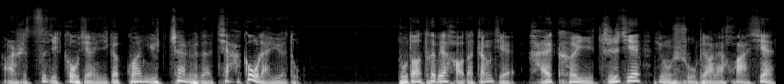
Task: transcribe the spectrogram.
而是自己构建一个关于战略的架构来阅读。读到特别好的章节，还可以直接用鼠标来划线，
